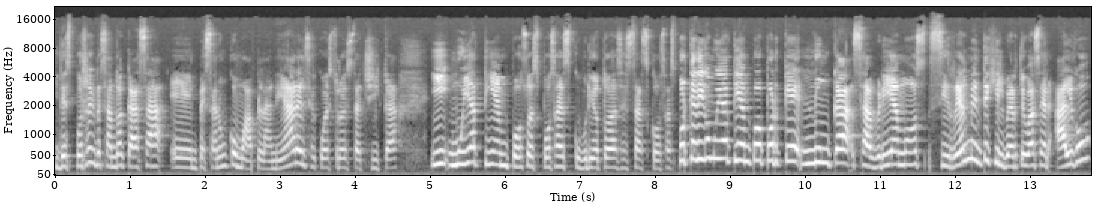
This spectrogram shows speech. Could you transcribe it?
y después regresando a casa eh, empezaron como a planear el secuestro de esta chica y muy a tiempo su esposa descubrió todas estas cosas. ¿Por qué digo muy a tiempo? Porque nunca sabríamos si realmente Gilberto iba a hacer algo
